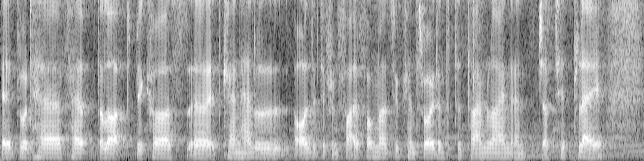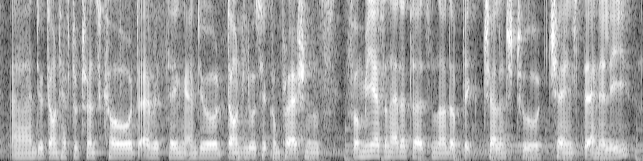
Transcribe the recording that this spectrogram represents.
It would have helped a lot because uh, it can handle all the different file formats. You can throw it into the timeline and just hit play. And you don't have to transcode everything and you don't lose your compressions. For me as an editor, it's not a big challenge to change the NLE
